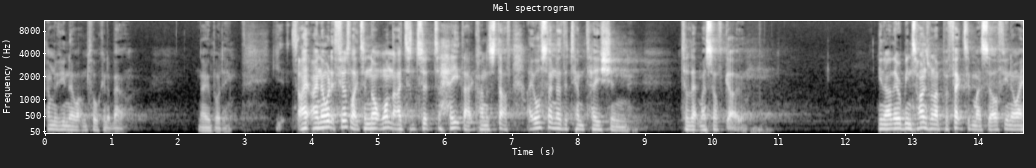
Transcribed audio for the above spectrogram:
How many of you know what I'm talking about? Nobody. I, I know what it feels like to not want that, to, to, to hate that kind of stuff. I also know the temptation to let myself go. You know, there have been times when I've perfected myself. You know, I,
